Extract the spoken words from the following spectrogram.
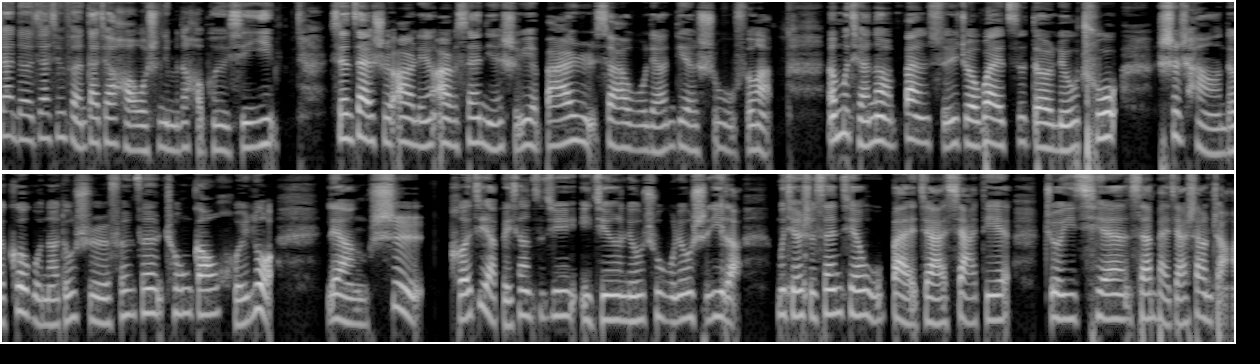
亲爱的嘉兴粉，大家好，我是你们的好朋友新一。现在是二零二三年十月八日下午两点十五分啊。那目前呢，伴随着外资的流出，市场的个股呢都是纷纷冲高回落，两市合计啊，北向资金已经流出五六十亿了。目前是三千五百家下跌，只有一千三百家上涨。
